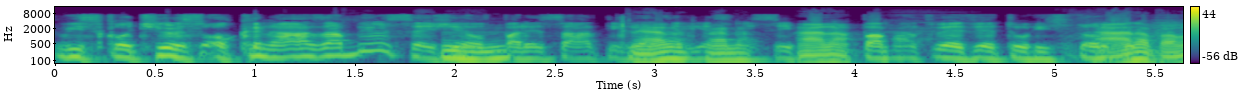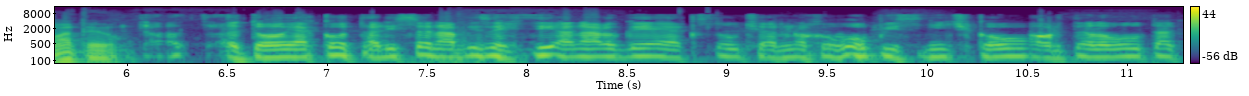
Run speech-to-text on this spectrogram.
vyskočil z okna a zabil se, že jo, v 50. Hmm. letech, jestli si ano. pamatujete tu historii. Ano, pamatuju. To, to jako tady se nabízejí ty analogie, jak s tou Černochovou písničkou Ortelovou, tak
